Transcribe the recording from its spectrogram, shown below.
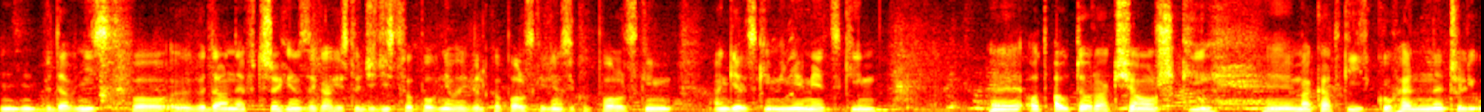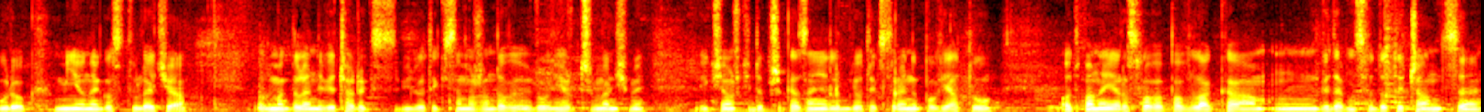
wydawnictwo y, wydane w trzech językach. Jest to Dziedzictwo Południowej Wielkopolski w języku polskim, angielskim i niemieckim. Y, Od autora książki y, Makatki kuchenne, czyli urok minionego stulecia, od Magdaleny Wieczorek z Biblioteki Samorządowej. Również otrzymaliśmy y, książki do przekazania dla bibliotek z terenu powiatu. Od pana Jarosława Pawlaka mm, wydawnictwo dotyczące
